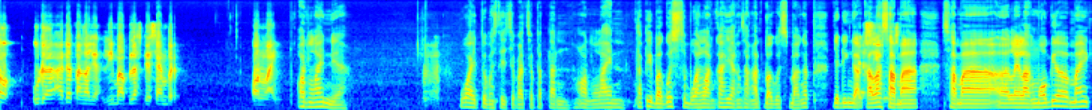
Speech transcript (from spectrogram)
Oh, udah ada tanggalnya, 15 Desember. Online. Online ya. Mm. Wah itu mesti cepat-cepatan online. Tapi bagus sebuah langkah yang sangat bagus banget. Jadi nggak Yes, kalah yes. sama sama eh, lelang mobil, Mike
